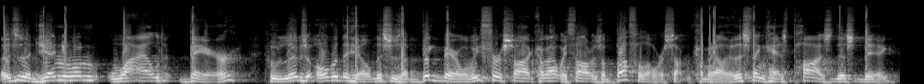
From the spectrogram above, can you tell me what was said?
This is a genuine wild bear who lives over the hill. This is a big bear. When we first saw it come out, we thought it was a buffalo or something coming out of there. This thing has paws this big,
